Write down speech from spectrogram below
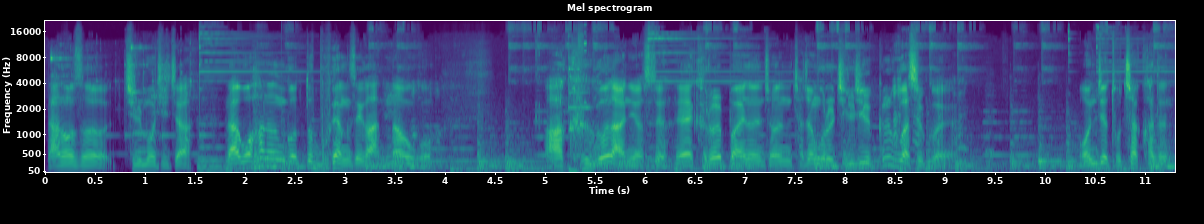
나눠서 짊어지자라고 하는 것도 모양새가 안 나오고 아 그건 아니었어요. 예, 그럴 바에는 전 자전거를 질질 끌고 갔을 거예요. 언제 도착하든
